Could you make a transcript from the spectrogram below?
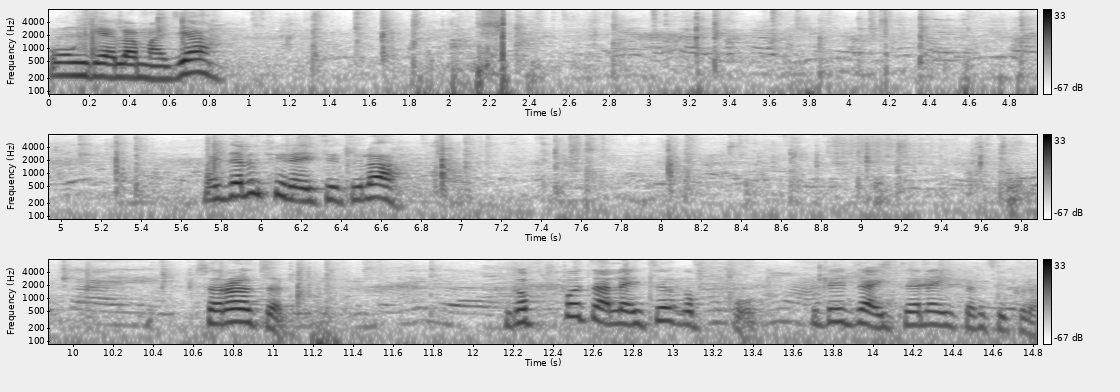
पोंग्याला माझ्या. बाजारात फिरायचंय तुला. सरळ चल. गप्प चालायचं गप्प. कुठे जायचं नाही इकडं तिकडं.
